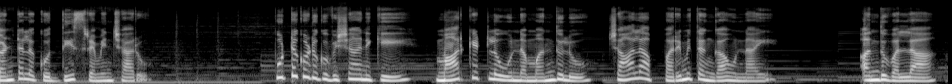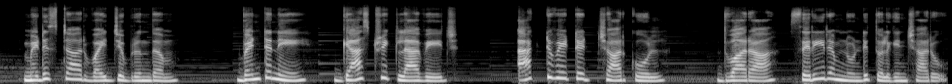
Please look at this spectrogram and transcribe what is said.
గంటల కొద్దీ శ్రమించారు. పుట్టగొడుగు విషయానికి మార్కెట్లో ఉన్న మందులు చాలా పరిమితంగా ఉన్నాయి. అందువల్ల మెడిస్టార్ వైద్య బృందం వెంటనే గ్యాస్ట్రిక్ లావేజ్ యాక్టివేటెడ్ చార్కోల్ ద్వారా శరీరం నుండి తొలగించారు.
